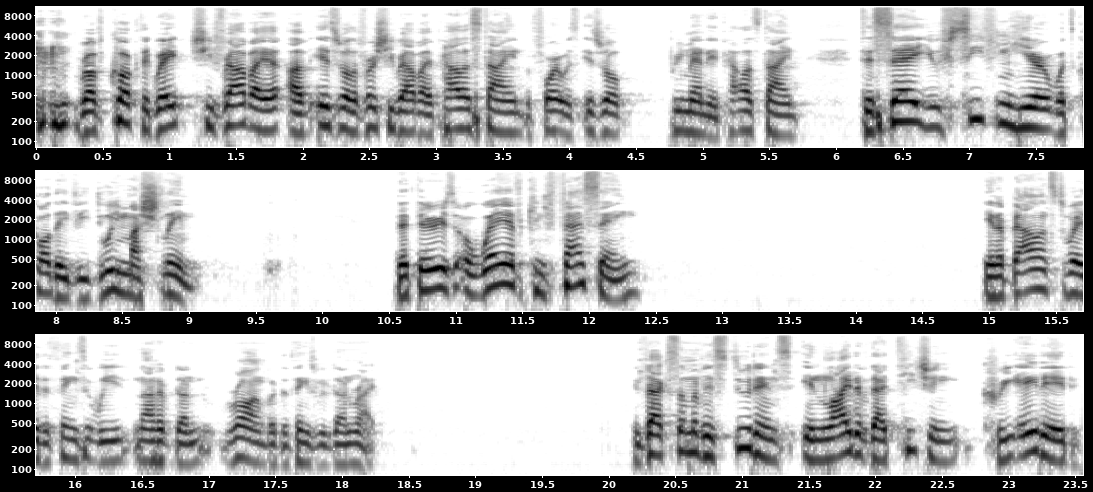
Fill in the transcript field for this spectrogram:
Rav Kook, the great chief rabbi of Israel, the first chief rabbi of Palestine, before it was Israel, pre-mandate Palestine, to say you see from here what's called a vidui mashlim. That there is a way of confessing in a balanced way the things that we not have done wrong, but the things we've done right. In fact, some of his students, in light of that teaching, created,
